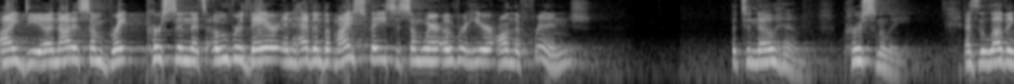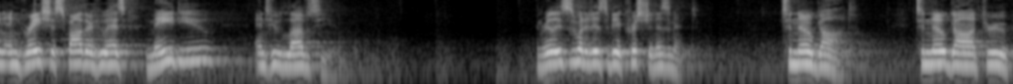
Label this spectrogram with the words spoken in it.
idea, not as some great person that's over there in heaven, but my space is somewhere over here on the fringe. But to know Him personally as the loving and gracious Father who has made you and who loves you. And really, this is what it is to be a Christian, isn't it? To know God to know God through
